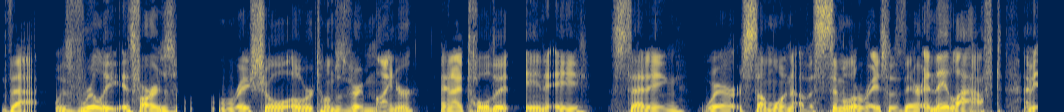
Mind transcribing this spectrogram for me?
that was really, as far as racial overtones, was very minor, and I told it in a setting where someone of a similar race was there, and they laughed. I mean,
